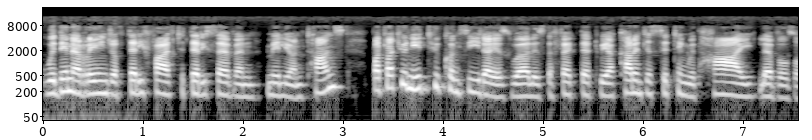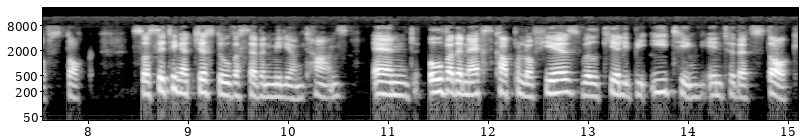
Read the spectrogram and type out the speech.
within a range of 35 to 37 million tons. But what you need to consider as well is the fact that we are currently sitting with high levels of stock. So sitting at just over 7 million tons. And over the next couple of years, we'll clearly be eating into that stock.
